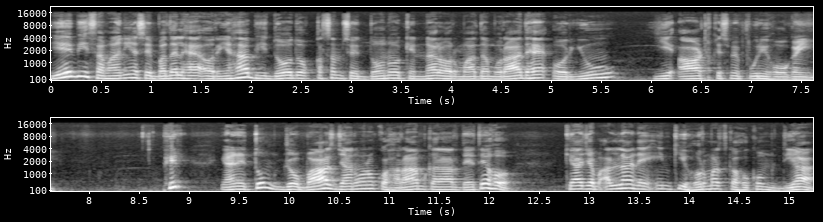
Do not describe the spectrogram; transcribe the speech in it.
یہ بھی سمانیہ سے بدل ہے اور یہاں بھی دو دو قسم سے دونوں کے نر اور مادہ مراد ہیں اور یوں یہ آٹھ قسمیں پوری ہو گئیں۔ پھر یعنی تم جو بعض جانوروں کو حرام قرار دیتے ہو، کیا جب اللہ نے ان کی حرمت کا حکم دیا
